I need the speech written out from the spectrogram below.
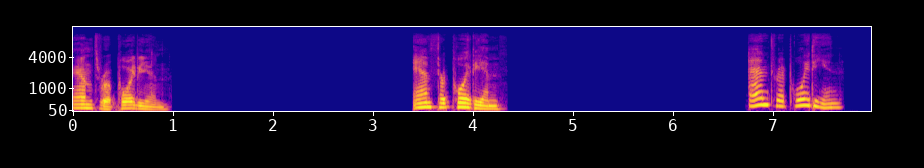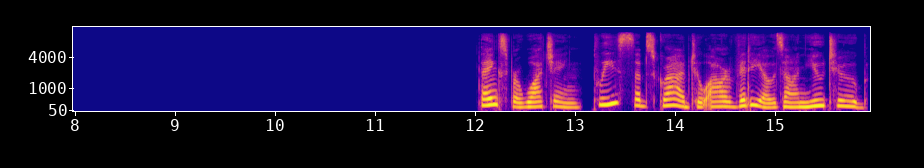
Anthropoidian. Anthropoidian. Anthropoidian. Thanks for watching. Please subscribe to our videos on YouTube.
